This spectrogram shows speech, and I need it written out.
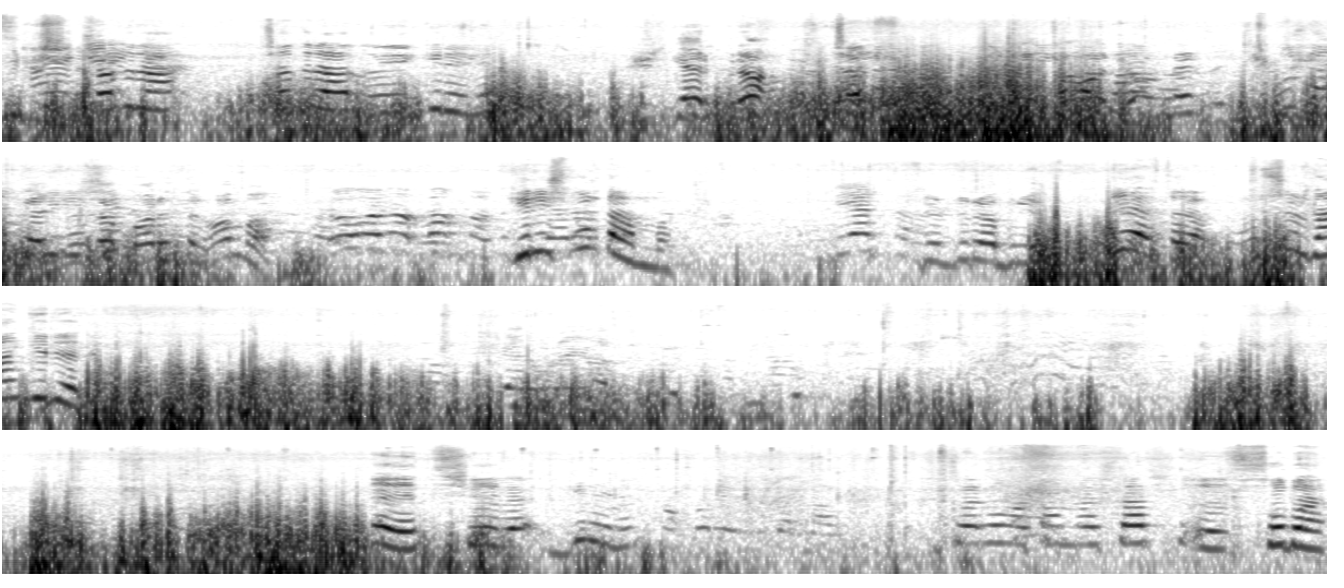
Girebilirsin. Çadıra, çadıra e, girelim. rüzgar bırakmıyor. Çadır. Tamam tamam nerede? Çıkmışlar burada barındık ama Giriş buradan mı? dırdıra buraya Diğer taraf. Şuradan girelim. Evet şöyle girelim. İçeride vatandaşlar e, soba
